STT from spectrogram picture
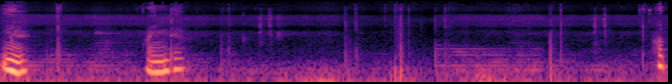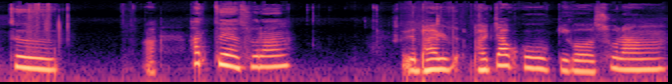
1. 아닌데? 하트, 아, 하트의 수랑, 발, 발자국 이거 수랑,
